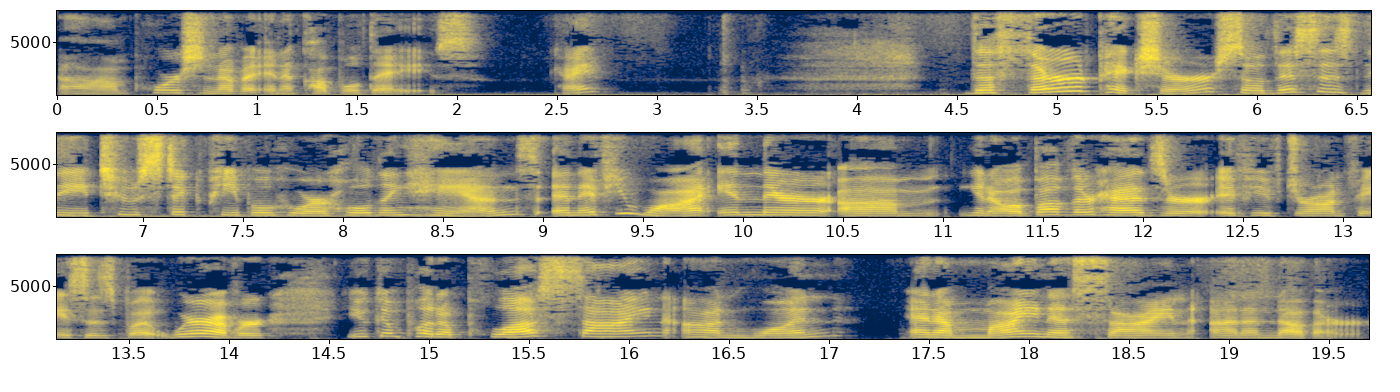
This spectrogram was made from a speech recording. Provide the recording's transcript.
um, portion of it in a couple days. Okay. The third picture, so this is the two stick people who are holding hands, and if you want, in their, um, you know, above their heads, or if you've drawn faces, but wherever, you can put a plus sign on one and a minus sign on another.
